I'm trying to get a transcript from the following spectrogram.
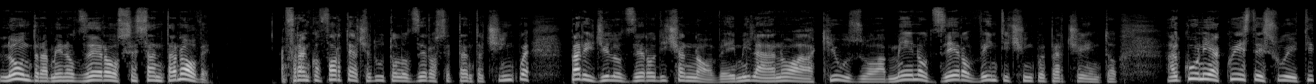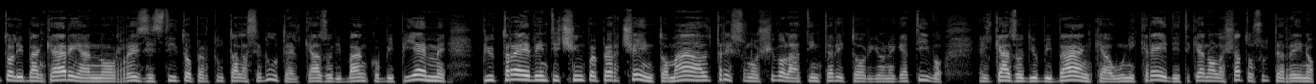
Londra meno 0,69%. Francoforte ha ceduto lo 0,75, Parigi lo 0,19 e Milano ha chiuso a meno 0,25%. Alcuni acquisti sui titoli bancari hanno resistito per tutta la seduta, è il caso di Banco BPM più 3,25%, ma altri sono scivolati in territorio negativo. È il caso di UB Banca, Unicredit che hanno lasciato sul terreno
